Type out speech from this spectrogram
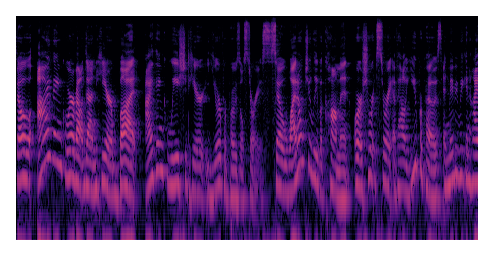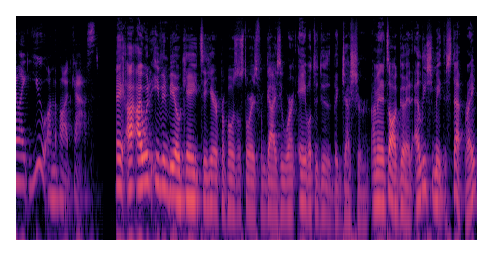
So I think we're about done here, but I think we should hear your proposal stories. So why don't you leave a comment or a short story of how you proposed, and maybe we can highlight you on the podcast. Hey, I, I would even be okay to hear proposal stories from guys who weren't able to do the big gesture. I mean, it's all good. At least you made the step, right?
